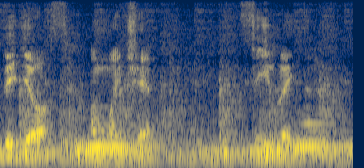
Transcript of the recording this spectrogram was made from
videos on my channel. See you later.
